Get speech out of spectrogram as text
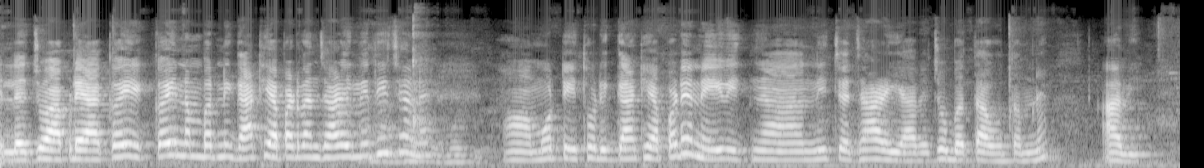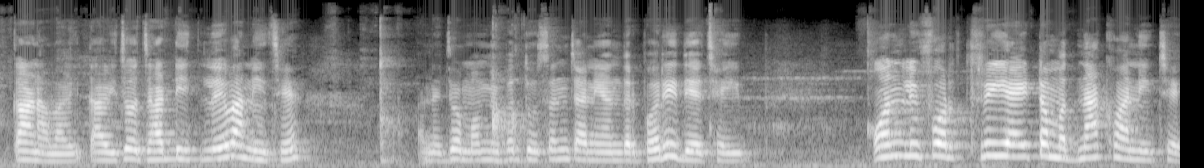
એટલે જો આપણે આ કઈ કઈ નંબરની ગાંઠિયા પાડવાની જાળી લીધી છે ને હા, મોટી થોડીક ગાંઠિયા પડે ને એવી નીચે જાળી આવે, જો બતાવું તમને. આવી, કાણાવાળી. આવી, જો જાડી લેવાની છે. અને જો મમ્મી બધું સંચાની અંદર ભરી દે છે એ ઓનલી ફોર થ્રી આઈટમ જ નાખવાની છે.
